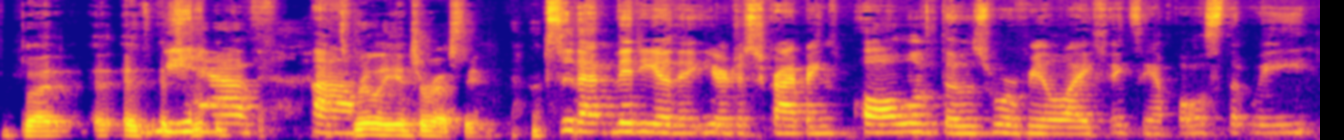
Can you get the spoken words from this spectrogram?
But it, we it's, have, it's um, really interesting. so that video that you're describing, all of those were real life examples that we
